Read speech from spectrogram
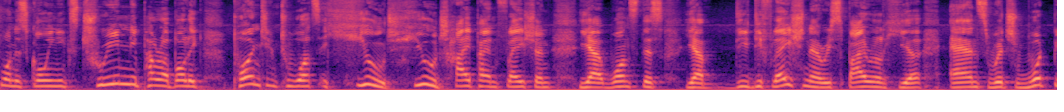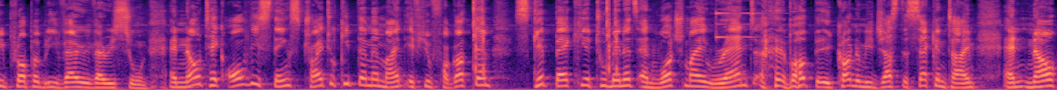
One is going extremely parabolic, pointing towards a huge, huge hyperinflation. Yeah, once this, yeah, the deflationary spiral here ends, which would be probably very, very soon. And now take all these things, try to keep them in mind. If you forgot them, skip back here two minutes and watch my rant about the economy just a second time. And now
